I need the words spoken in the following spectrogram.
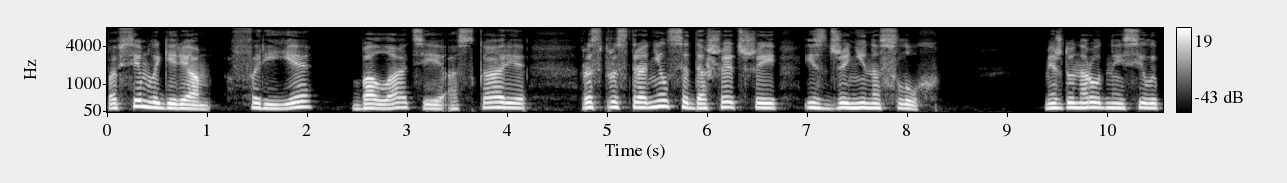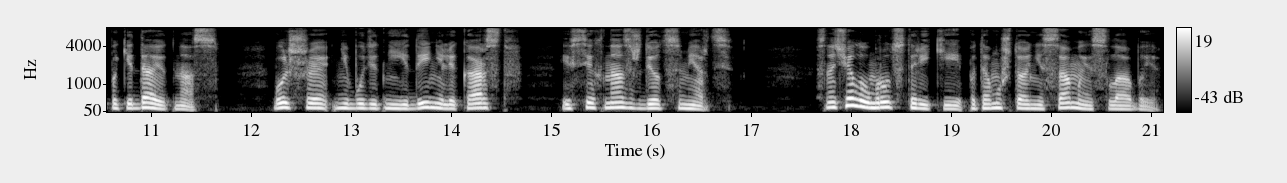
по всем лагерям в Фарие, Балатии, Аскаре распространился дошедший из Дженина слух. Международные силы покидают нас. Больше не будет ни еды, ни лекарств, и всех нас ждет смерть. Сначала умрут старики, потому что они самые слабые.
